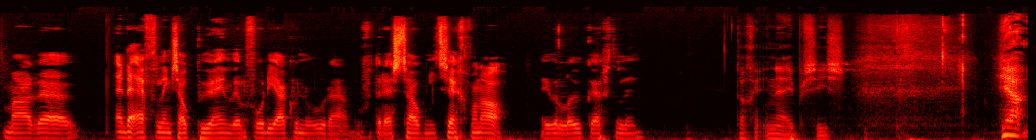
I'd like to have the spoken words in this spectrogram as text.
Maar, eh, en de Efteling zou ik puur heen willen voor de Aquanura. Voor de rest zou ik niet zeggen van, ah, even leuke Efteling. Dacht je- nee, precies. Ja,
